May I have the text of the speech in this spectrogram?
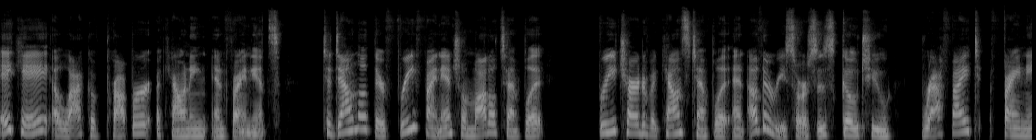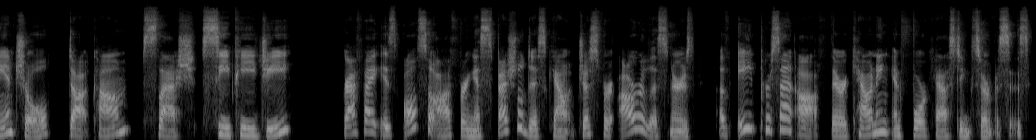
aka a lack of proper accounting and finance. To download their free financial model template, free chart of accounts template, and other resources, go to graphitefinancial.com slash CPG. Graphite is also offering a special discount just for our listeners of 8% off their accounting and forecasting services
